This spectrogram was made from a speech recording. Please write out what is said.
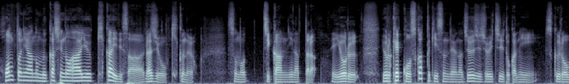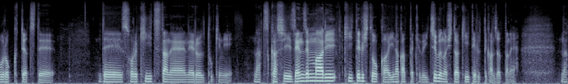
本当にあの昔のああいう機械でさ、ラジオを聞くのよ。その時間になったら。夜、夜結構遅かった気すんだよな。10時、11時とかにスクールオブロックってやつで。で、それ聞いてたね、寝る時に。懐かしい。全然周り聞いてる人とかいなかったけど、一部の人は聞いてるって感じだったね。懐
